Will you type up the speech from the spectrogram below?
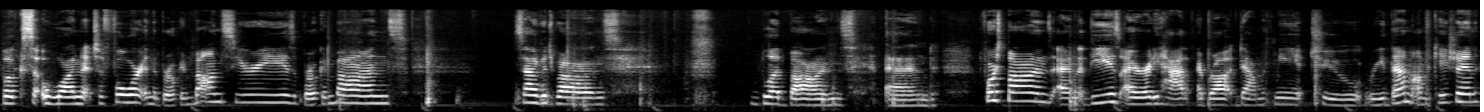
Books 1 to 4 in the Broken Bonds series, Broken Bonds, Savage Bonds, Blood Bonds, and Forsaken Bonds, and these I already had. I brought down with me to read them on vacation,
